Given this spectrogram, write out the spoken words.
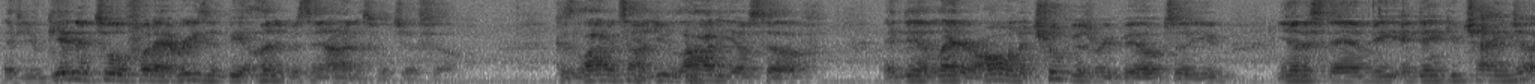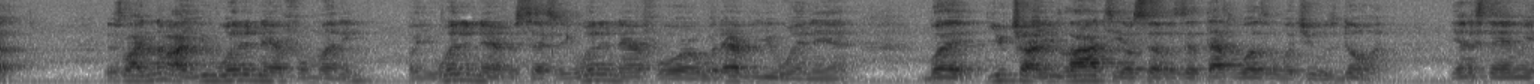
If you get into it for that reason, be 100% honest with yourself. Because a lot of times you lie to yourself, and then later on the truth is revealed to you. You understand me? And then you change up. It's like, nah, you went in there for money, or you went in there for sex, or you went in there for whatever you went in, but you try, you lied to yourself as if that wasn't what you was doing. You understand me?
